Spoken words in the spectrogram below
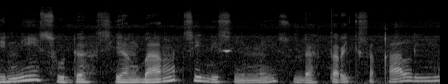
ini sudah siang banget sih di sini sudah terik sekali.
